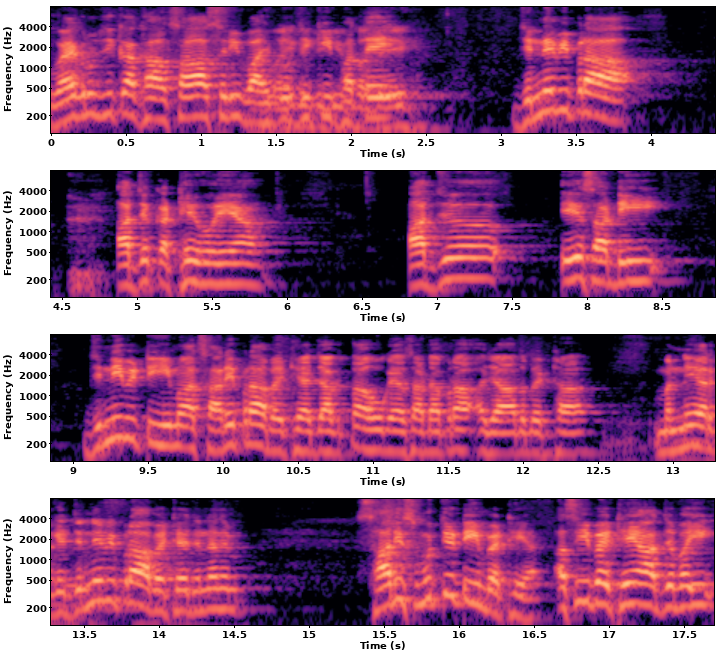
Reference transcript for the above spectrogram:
ਵਾਹਿਗੁਰੂ ਜੀ ਕਾ ਖਾਲਸਾ ਸ੍ਰੀ ਵਾਹਿਗੁਰੂ ਜੀ ਕੀ ਫਤਿਹ। ਜਿੰਨੇ ਵੀ ਭਰਾ ਅੱਜ ਇਕੱਠੇ ਹੋਏ ਆ ਅੱਜ ਇਹ ਸਾਡੀ ਜਿੰਨੀ ਵੀ ਟੀਮ ਆ ਸਾਰੇ ਭਰਾ ਬੈਠੇ ਆ ਜਗਤਾ ਹੋ ਗਿਆ ਸਾਡਾ ਭਰਾ ਆਜ਼ਾਦ ਬੈਠਾ ਮੰਨੇ ਵਰਗੇ ਜਿੰਨੇ ਵੀ ਭਰਾ ਬੈਠੇ ਆ ਜਿਨ੍ਹਾਂ ਦੇ ਸਾਰੀ ਸਮੁੱਚੀ ਟੀਮ ਬੈਠੇ ਆ ਅਸੀਂ ਬੈਠੇ ਆ ਅੱਜ ਬਈ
